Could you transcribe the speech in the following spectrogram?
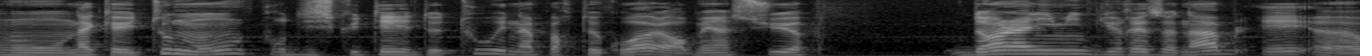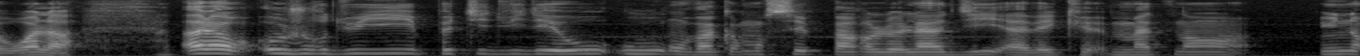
on accueille tout le monde pour discuter de tout et n'importe quoi. Alors bien sûr, dans la limite du raisonnable. Et voilà. Alors aujourd'hui, petite vidéo où on va commencer par le lundi avec maintenant une,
